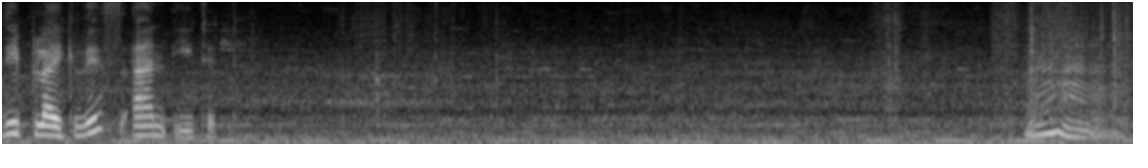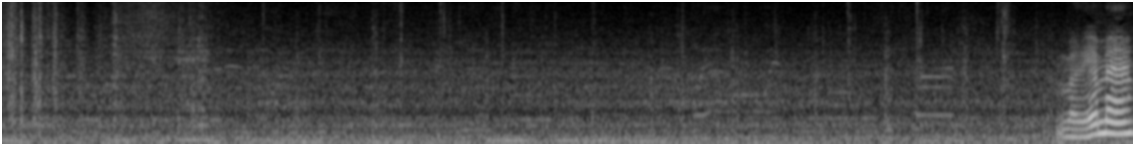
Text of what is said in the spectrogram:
dip like this and eat it مريمة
